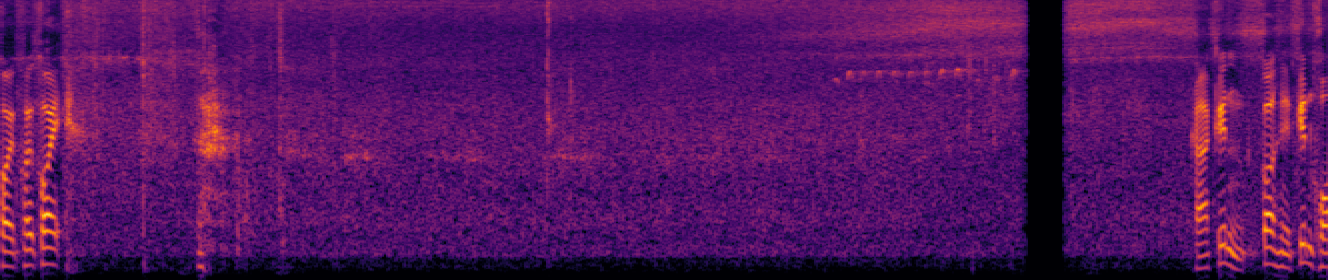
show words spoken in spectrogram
ค่อยๆค่อยๆ ขาขึ้นก็หืดขึ้นคอ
